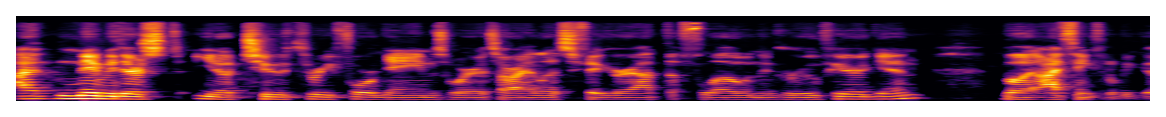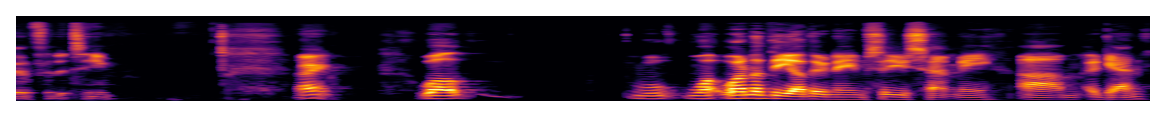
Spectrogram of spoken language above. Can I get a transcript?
I maybe there's you know two, three, four games where it's all right. Let's figure out the flow and the groove here again. But I think it'll be good for the team. All right. Well, one of the other names that you sent me, um, again,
